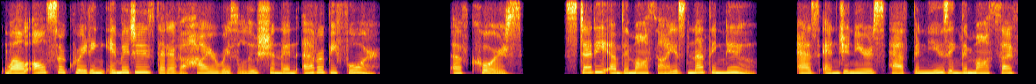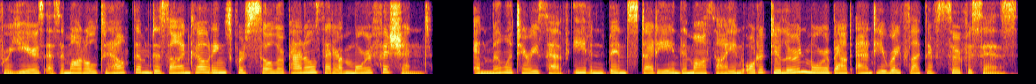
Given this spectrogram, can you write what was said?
while also creating images that have a higher resolution than ever before. Of course, Study of the moth eye is nothing new, as engineers have been using the moth eye for years as a model to help them design coatings for solar panels that are more efficient. And militaries have even been studying the moth eye in order to learn more about anti-reflective surfaces.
